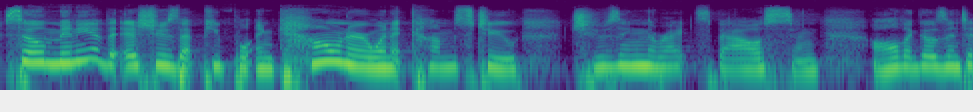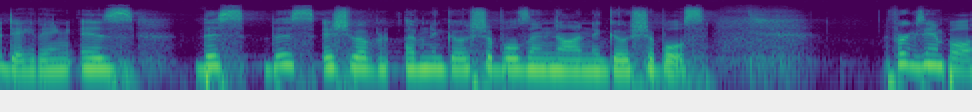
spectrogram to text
So, many of the issues that people encounter when it comes to choosing the right spouse and all that goes into dating is this, this issue of, of negotiables and non negotiables. For example,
